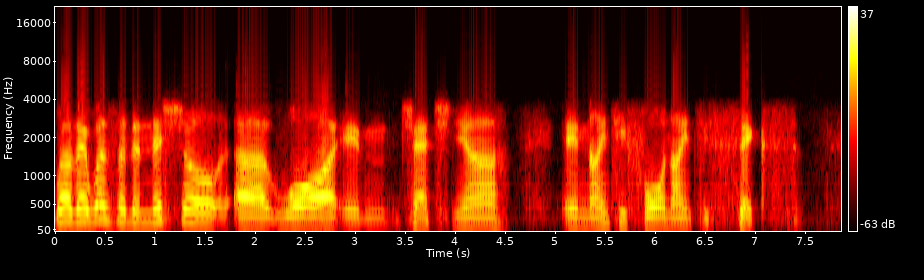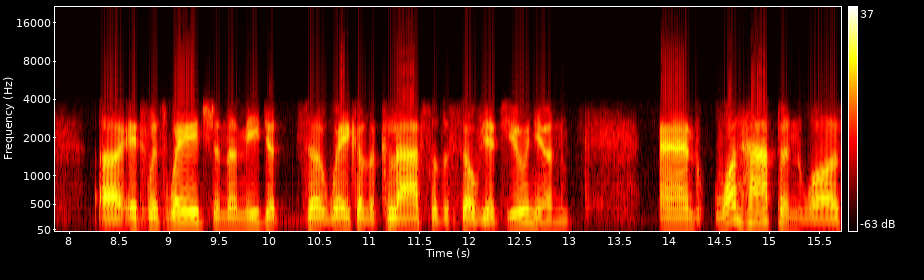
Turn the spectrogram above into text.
Well, there was an initial uh, war in Chechnya in 94 96. Uh, it was waged in the immediate uh, wake of the collapse of the Soviet Union. And what happened was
